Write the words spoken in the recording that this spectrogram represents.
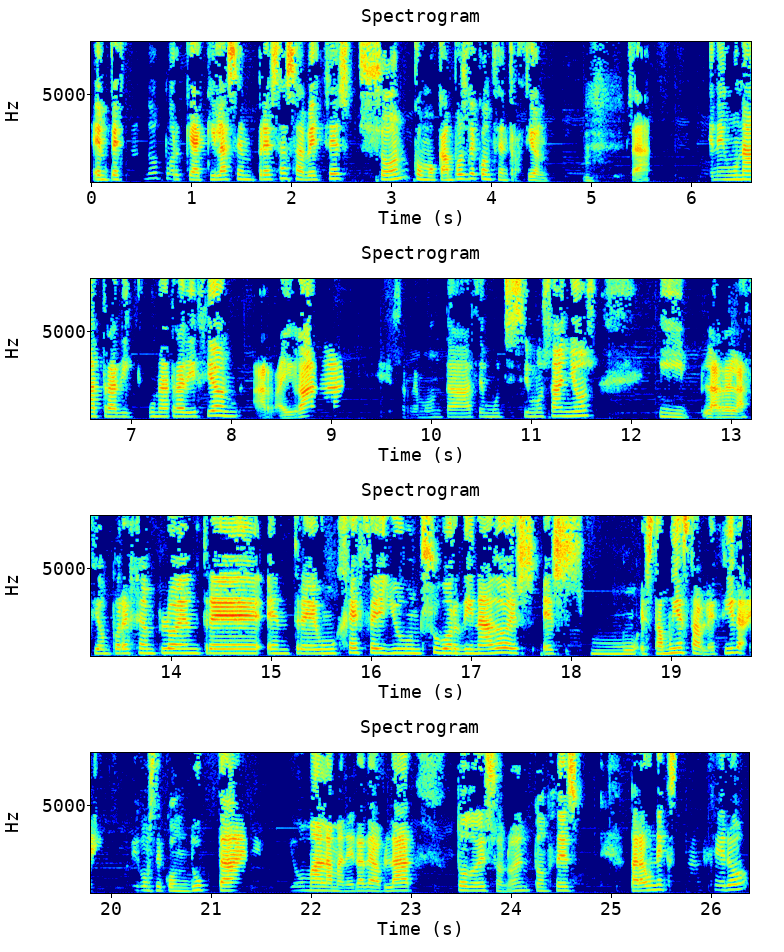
Empezando porque aquí las empresas a veces son como campos de concentración. O sea, tienen una, tradi una tradición arraigada que se remonta hace muchísimos años y la relación, por ejemplo, entre, un jefe y un subordinado es, es está muy establecida. Hay códigos de conducta, el idioma, la manera de hablar, todo eso, ¿no? Entonces, para un extranjero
